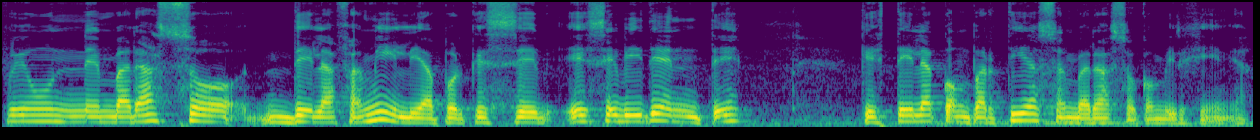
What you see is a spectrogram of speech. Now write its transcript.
Fue un embarazo de la familia porque es evidente que Estela compartía su embarazo con Virginia.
